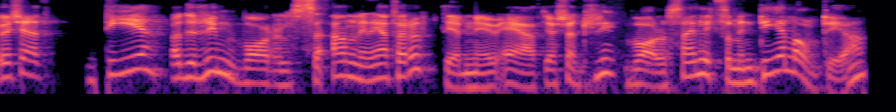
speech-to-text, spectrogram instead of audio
Jag känner att det, att rymdvarelsen, anledningen jag tar upp det nu är att jag känner att rymdvarelsen är liksom en del av det.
